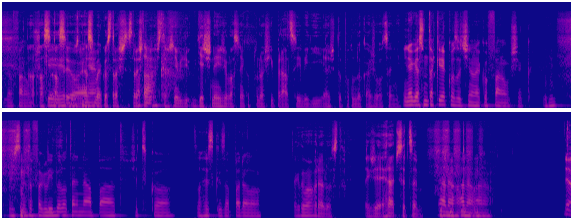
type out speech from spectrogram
viděl fanoušky. Asi, asi jo, já jsem jako straš, strašně, strašně vděčný, že vlastně jako tu naší práci vidí a že to potom dokážu ocenit. Jinak já jsem taky jako začínal jako fanoušek. Mm-hmm. Takže se mi to fakt líbilo, ten nápad, všecko to hezky zapadalo. Tak to mám radost. Takže hráč srdcem. Ano, ano, ano. Já,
